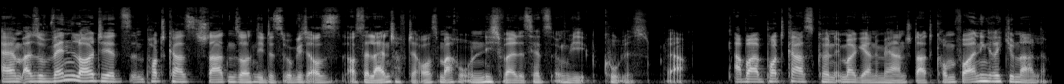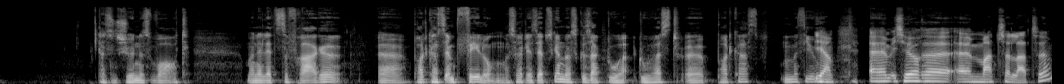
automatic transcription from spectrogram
Ähm, also wenn Leute jetzt einen Podcast starten, sollten die das wirklich aus, aus der Leidenschaft heraus machen und nicht, weil das jetzt irgendwie cool ist. Ja. Aber Podcasts können immer gerne mehr an den Start kommen, vor allen Dingen regionale. Das ist ein schönes Wort. Meine letzte Frage. Äh, Podcast-Empfehlung. Was hört ihr selbst gerne? Du hast gesagt, du, du hörst äh, Podcast, Matthew? Ja, ähm, ich höre äh, Matcha Latte.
